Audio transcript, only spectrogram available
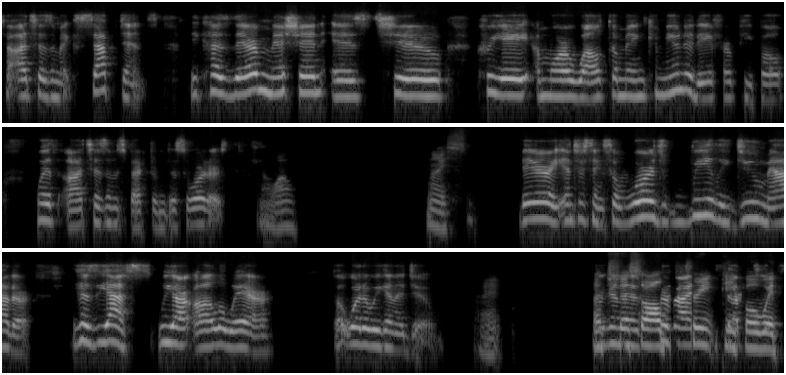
to autism acceptance, because their mission is to create a more welcoming community for people with autism spectrum disorders. Oh, wow. Nice. Very interesting. So words really do matter because yes, we are all aware, but what are we gonna do? Right. We're Let's just all treat people with,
